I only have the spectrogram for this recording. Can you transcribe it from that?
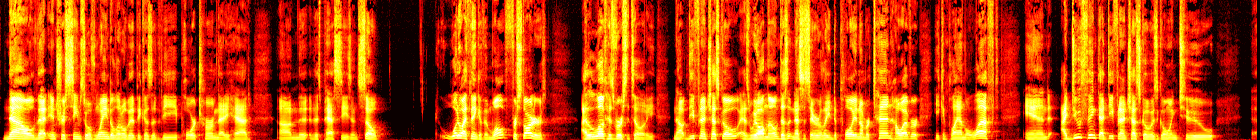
Now that interest seems to have waned a little bit because of the poor term that he had um, this past season. So, what do I think of him? Well, for starters, I love his versatility. Now, Di Francesco, as we all know, doesn't necessarily deploy a number 10. However, he can play on the left. And I do think that Di Francesco is going to. Uh,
